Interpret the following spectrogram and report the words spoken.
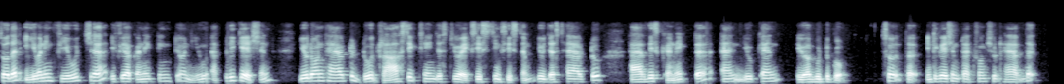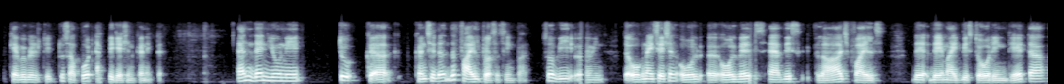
so that even in future, if you are connecting to a new application, you don't have to do drastic changes to your existing system. You just have to have this connector and you can you are good to go. So the integration platform should have the capability to support application connector. And then you need to uh, consider the file processing part. So we, I mean, the organization all, uh, always have these large files. They, they might be storing data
